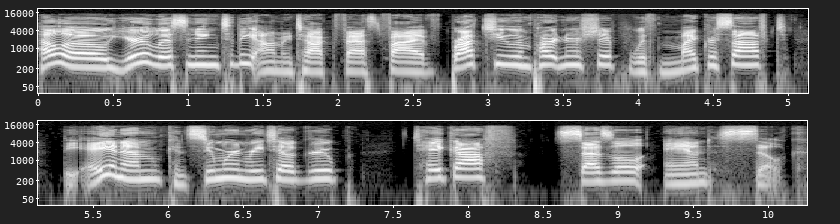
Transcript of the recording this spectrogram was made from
Hello, you're listening to the OmniTalk Fast 5, brought to you in partnership with Microsoft, the A&M Consumer and Retail Group, Takeoff, Sezzle, and Silk.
